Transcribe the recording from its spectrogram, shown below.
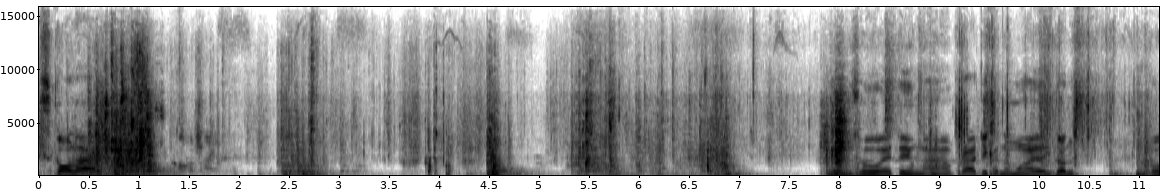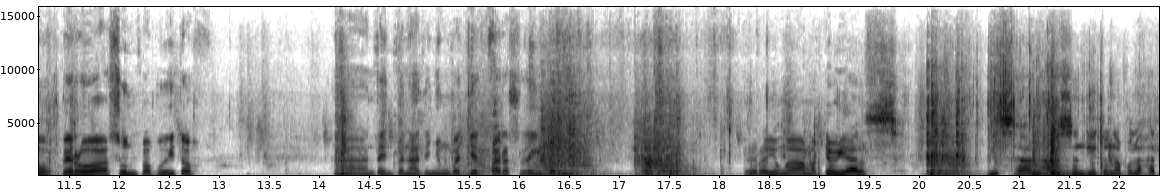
scholar. Yun, so ito yung ah, project ng mga idol. Po, pero ah, soon pa po ito. Ah, antayin pa natin yung budget para sa labor niya. Pero yung ah, materials is uh, naros nandito na po lahat.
